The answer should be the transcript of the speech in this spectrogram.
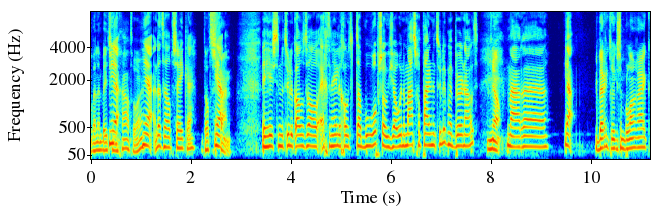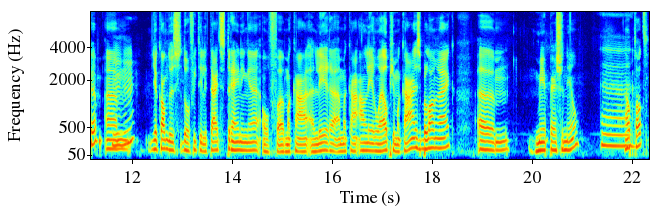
wel een beetje in de gaten hoor. ja, dat helpt zeker. Dat is fijn. Er heerst er natuurlijk altijd wel echt een hele grote taboe op. Sowieso in de maatschappij natuurlijk met burn-out. Ja. Maar eh, ja, Werkdruk is een belangrijke. Ehm, Mhm. Je kan dus door vitaliteitstrainingen of elkaar eh, leren en elkaar aanleren hoe help je elkaar is belangrijk. Ehm, meer personeel, helpt dat?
